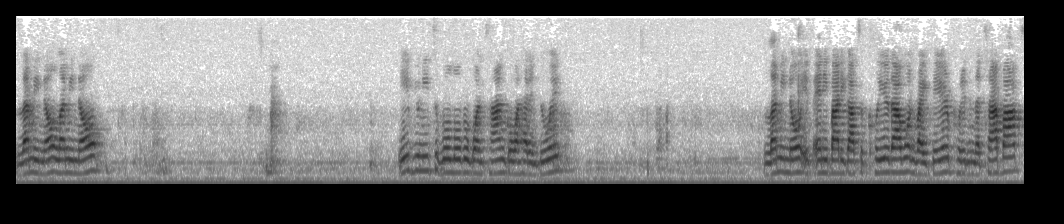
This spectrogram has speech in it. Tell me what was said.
Let me know, let me know. If you need to roll over one time, go ahead and do it. Let me know if anybody got to clear that one right there. Put it in the chat box.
